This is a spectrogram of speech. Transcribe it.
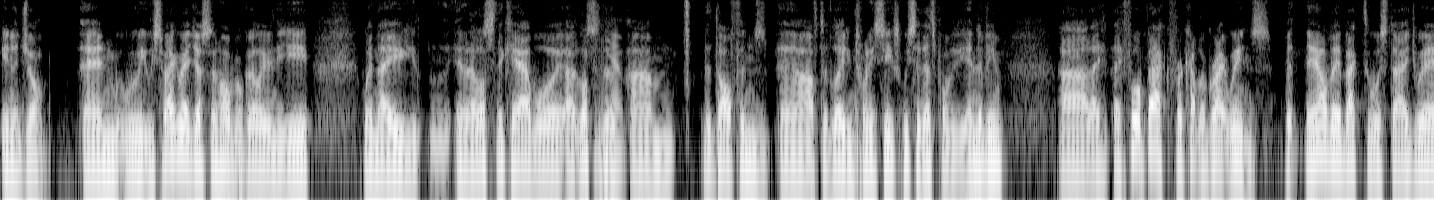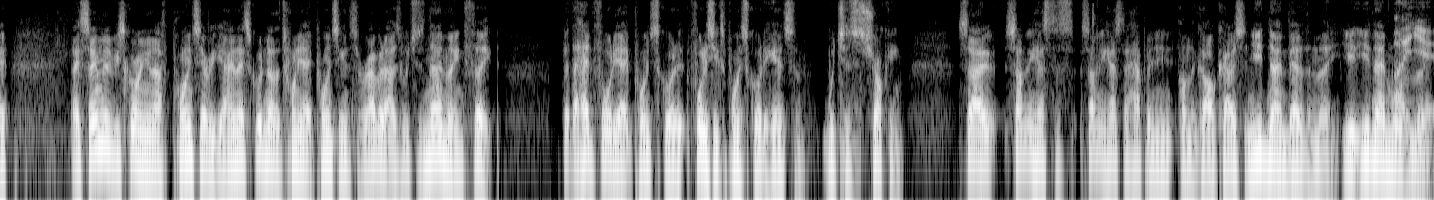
in a job. And we, we spoke about Justin Holbrook earlier in the year when they you know, they lost to the Cowboy, uh, lost to the Yeah. um, the Dolphins uh, after leading 26. We said that's probably the end of him. Uh, they they fought back for a couple of great wins, but now they're back to a stage where they seem to be scoring enough points every game. They scored another 28 points against the Rabbitohs, which is no mean feat. But they had 48 points scored, 46 points scored against them, which is shocking. So something has to something has to happen in, on the Gold Coast, and you'd know better than me. You, you'd know more Uh, than yeah. me.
